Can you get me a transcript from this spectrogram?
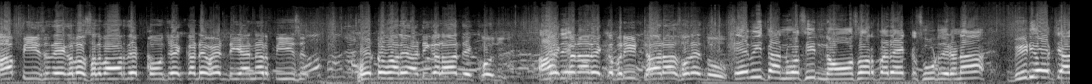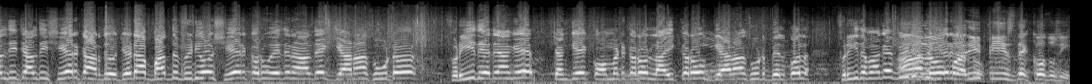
ਆ ਪੀਸ ਦੇਖ ਲਓ ਸਲਵਾਰ ਦੇ ਪਹੁੰਚੇ ਕੱਢੇ ਹੋਏ ਡਿਜ਼ਾਈਨਰ ਪੀਸ ਫੋਟੋ ਵਾਲੇ ਆਰਟੀਕਲ ਆ ਦੇਖੋ ਜੀ। ਆਹ ਇੱਕ ਦੇਖ- ਨਾਲ ਇੱਕ ਫ੍ਰੀ 1800 ਦੇ ਦੋ। ਇਹ ਵੀ ਤੁਹਾਨੂੰ ਅਸੀਂ 900 ਰੁਪਏ ਦਾ ਇੱਕ ਸੂਟ ਦੇ ਦੇਣਾ। ਵੀਡੀਓ ਚੱਲਦੀ ਚੱਲਦੀ ਸ਼ੇਅਰ ਕਰ ਦਿਓ। ਜਿਹੜਾ ਵੱਧ ਵੀਡੀਓ ਸ਼ੇਅਰ ਕਰੂ ਇਹਦੇ ਨਾਲ ਦੇ 11 ਸੂਟ ਫ੍ਰੀ ਦੇ ਦੇਾਂਗੇ ਚੰਗੇ ਕਮੈਂਟ ਕਰੋ ਲਾਈਕ ਕਰੋ 11 ਸੂਟ ਬਿਲਕੁਲ ਫ੍ਰੀ ਦਵਾਂਗੇ। ਵੀਡੀਓ ਸ਼ੇਅਰ ਕਰ ਭਾਜੀ ਪੀਸ ਦੇਖੋ ਤੁਸੀਂ।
